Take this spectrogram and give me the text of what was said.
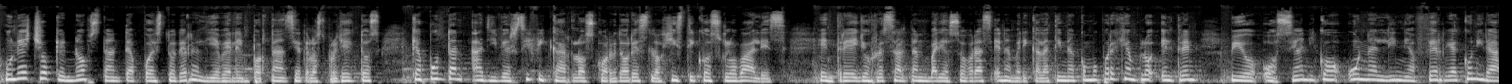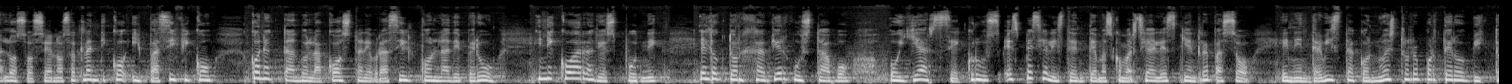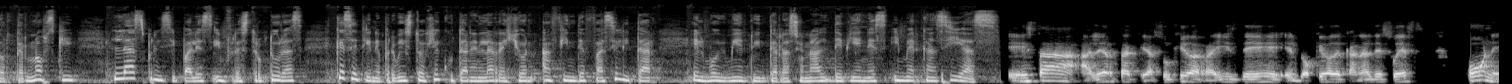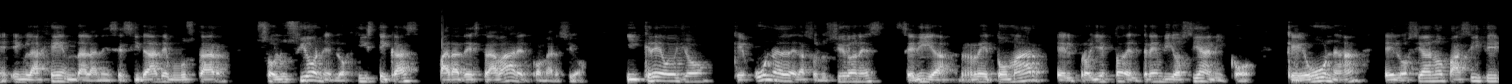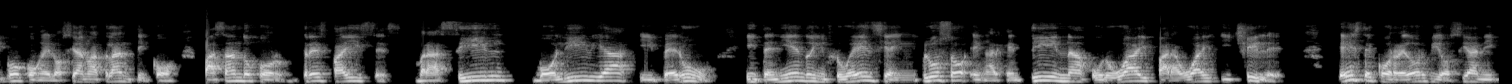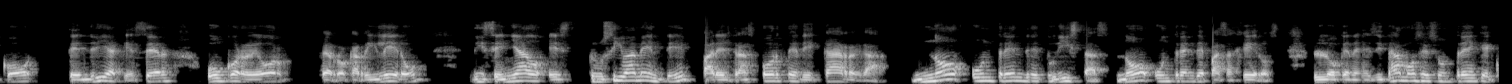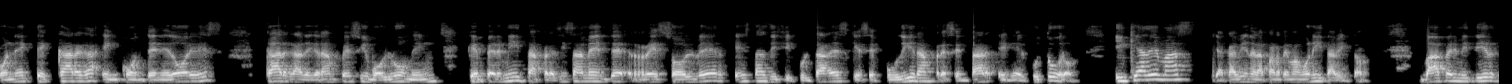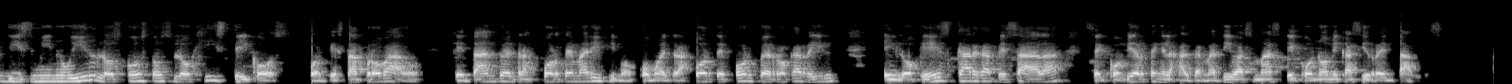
Un hecho que no obstante ha puesto de relieve la importancia de los proyectos que apuntan a diversificar los corredores logísticos globales. Entre ellos resaltan varias obras en América Latina, como por ejemplo el tren biooceánico, una línea férrea que unirá los océanos Atlántico y Pacífico, conectando la costa costa de Brasil con la de Perú, indicó a Radio Sputnik el doctor Javier Gustavo Ollarse Cruz, especialista en temas comerciales, quien repasó en entrevista con nuestro reportero Víctor Ternovsky las principales infraestructuras que se tiene previsto ejecutar en la región a fin de facilitar el movimiento internacional de bienes y mercancías. Esta alerta que ha surgido a raíz del bloqueo del canal de Suez pone en la agenda la necesidad de buscar soluciones logísticas para destrabar el comercio. Y creo yo que una de las soluciones sería retomar el proyecto del tren bioceánico que una el Océano Pacífico con el Océano Atlántico, pasando por tres países, Brasil, Bolivia y Perú, y teniendo influencia incluso en Argentina, Uruguay, Paraguay y Chile. Este corredor bioceánico tendría que ser un corredor ferrocarrilero diseñado exclusivamente para el transporte de carga, no un tren de turistas, no un tren de pasajeros. Lo que necesitamos es un tren que conecte carga en contenedores, carga de gran peso y volumen, que permita precisamente resolver estas dificultades que se pudieran presentar en el futuro. Y que además, y acá viene la parte más bonita, Víctor, va a permitir disminuir los costos logísticos, porque está probado que tanto el transporte marítimo como el transporte por ferrocarril, en lo que es carga pesada, se convierten en las alternativas más económicas y rentables.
